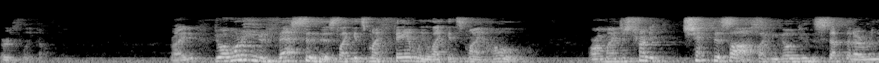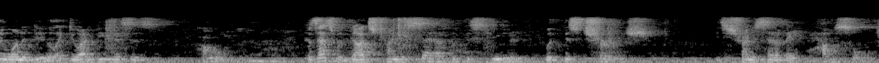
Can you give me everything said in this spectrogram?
earthly home? Right? Do I want to invest in this like it's my family, like it's my home? Or am I just trying to check this off so I can go do the stuff that I really want to do? Like, do I view this as home? Because that's what God's trying to set up with this community, with this church. He's trying to set up a household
